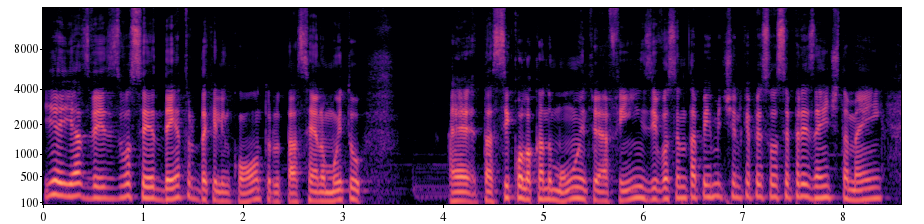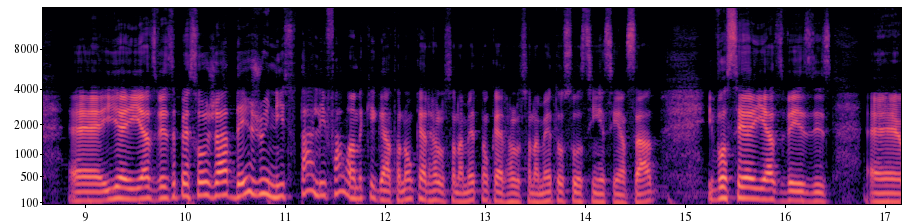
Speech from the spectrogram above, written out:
E aí, às vezes, você, dentro daquele encontro, tá sendo muito é, tá se colocando muito e afins, e você não tá permitindo que a pessoa se presente também. É, e aí, às vezes, a pessoa já desde o início tá ali falando que, gato, eu não quero relacionamento, não quero relacionamento, eu sou assim, assim, assado. E você aí, às vezes, é,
